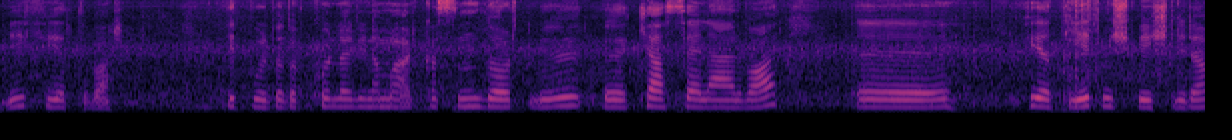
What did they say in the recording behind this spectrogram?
bir fiyatı var. Evet burada da Colarina markasının dörtlü e, kaseler var. E, fiyatı 75 lira.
